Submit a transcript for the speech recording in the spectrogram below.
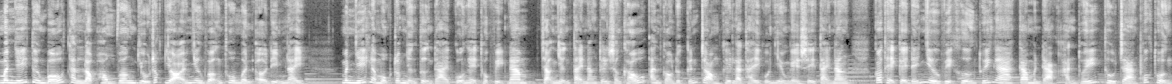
Minh Nhí tuyên bố Thành Lộc Hồng Vân dù rất giỏi nhưng vẫn thua mình ở điểm này. Minh Nhí là một trong những tượng đài của nghệ thuật Việt Nam. Chẳng những tài năng trên sân khấu, anh còn được kính trọng khi là thầy của nhiều nghệ sĩ tài năng. Có thể kể đến như Việt Hương, Thúy Nga, Cao Minh Đạt, Hạnh Thúy, Thu Trang, Quốc Thuận.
